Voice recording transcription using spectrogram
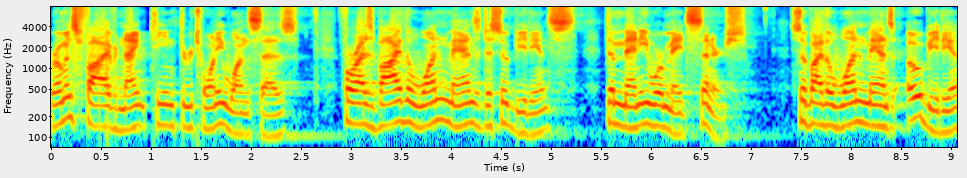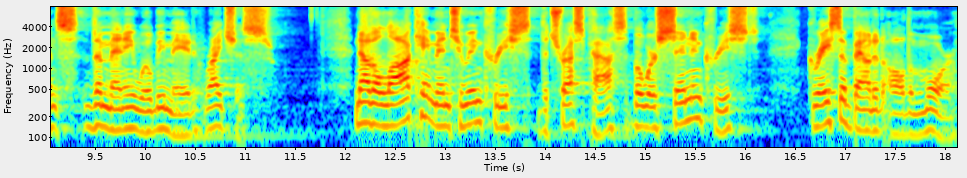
Romans 5 19 through 21 says, For as by the one man's disobedience the many were made sinners, so by the one man's obedience the many will be made righteous. Now the law came in to increase the trespass, but where sin increased, grace abounded all the more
